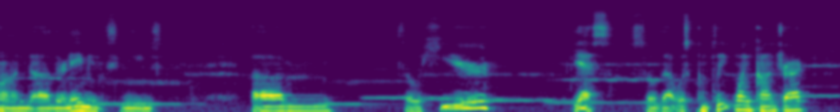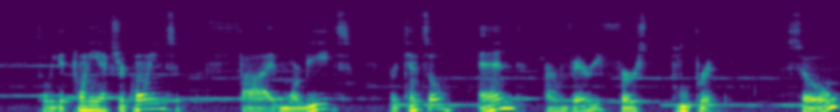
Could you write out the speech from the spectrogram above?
on uh, their naming schemes. Um, so here, yes. So that was complete one contract. So we get 20 extra coins, five more beads or tinsel, and our very first blueprint. So,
